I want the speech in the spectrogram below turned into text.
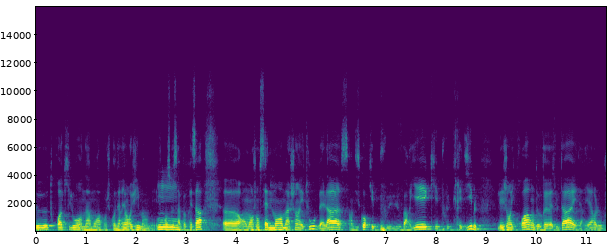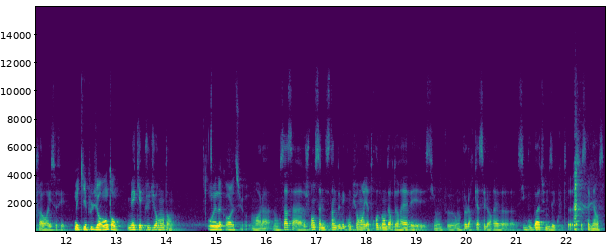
2-3 kilos en un mois. Bon, je connais rien en régime, hein, mais je pense que c'est à mmh. peu près ça. Euh, en mangeant sainement, machin et tout, ben là, c'est un discours qui est plus varié, qui est plus crédible. Les gens y croient, ont de vrais résultats, et derrière, le bouche à oreille se fait. Mais qui est plus dur à entendre. Mais qui est plus dur à entendre. On est d'accord là-dessus. Voilà, donc ça, ça, je pense que ça me distingue de mes concurrents. Il y a trop de vendeurs de rêves et si on peut, on peut leur casser leurs rêves, euh, si Booba, tu nous écoutes, euh, ce serait bien aussi.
